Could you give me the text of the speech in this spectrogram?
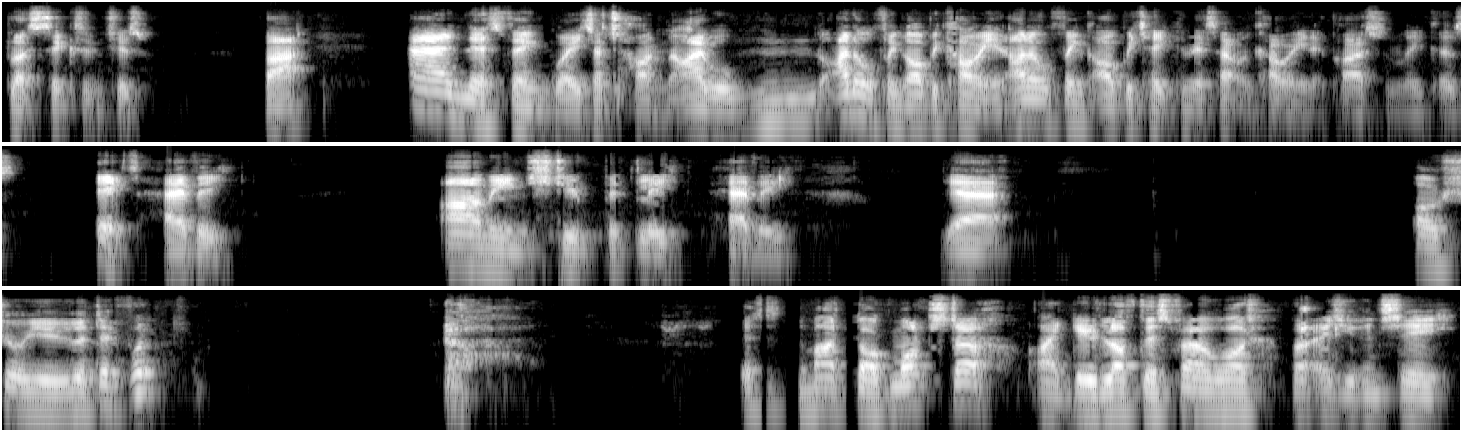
plus six inches fat, and this thing weighs a ton. I will. I don't think I'll be carrying. I don't think I'll be taking this out and carrying it personally because it's heavy. I mean, stupidly heavy. Yeah, I'll show you the difference. This is the Mad Dog Monster. I do love this ferro rod, but as you can see,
